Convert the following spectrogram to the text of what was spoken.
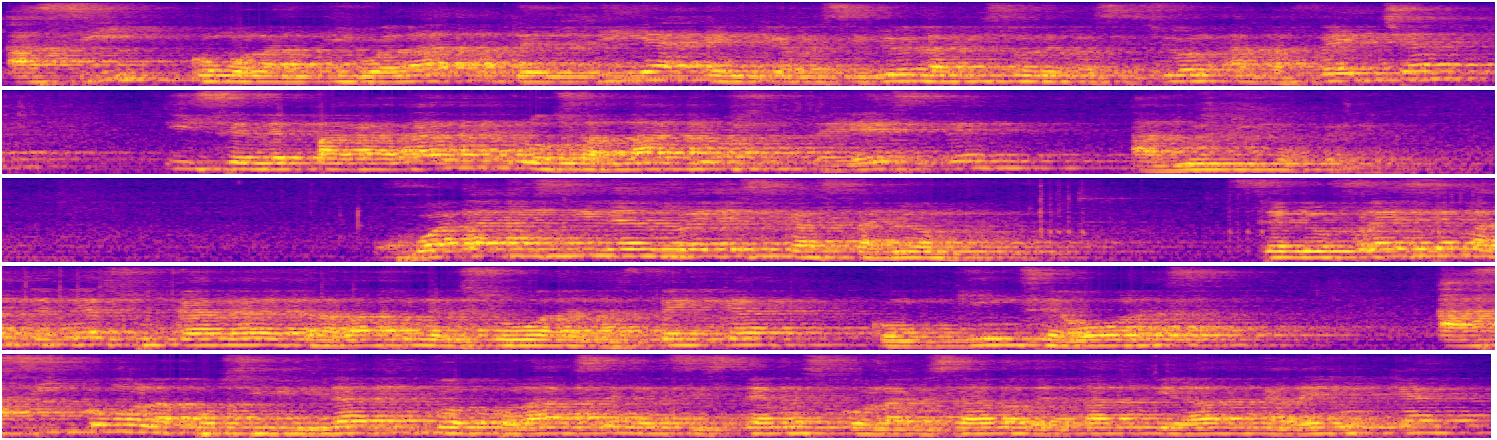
así como la antigüedad del día en que recibió el aviso de recesión a la fecha y se le pagarán los salarios de este al último periodo. Juan Aristides Reyes Castañón, se le ofrece mantener su carga de trabajo en el SUA de la FECA con 15 horas, así como la posibilidad de incorporarse en el sistema escolarizado de tal unidad académica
